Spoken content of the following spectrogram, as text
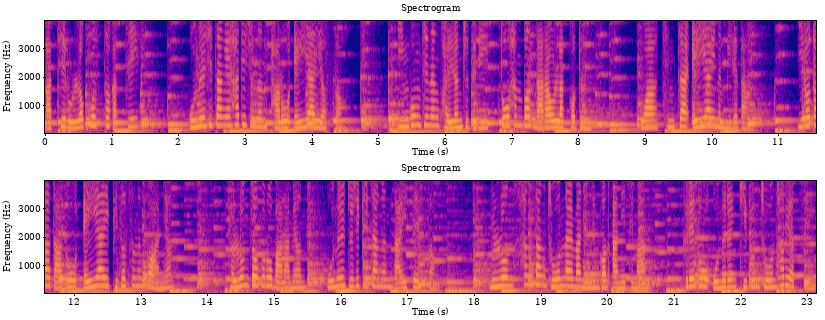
마치 롤러코스터 같지? 오늘 시장의 핫이슈는 바로 AI였어. 인공지능 관련주들이 또 한 번 날아올랐거든. 와, 진짜 AI는 미래다. 이러다 나도 AI 비서 쓰는 거 아냐? 결론적으로 말하면 오늘 주식시장은 나이스했어. 물론 항상 좋은 날만 있는 건 아니지만 그래도 오늘은 기분 좋은 하루였지.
